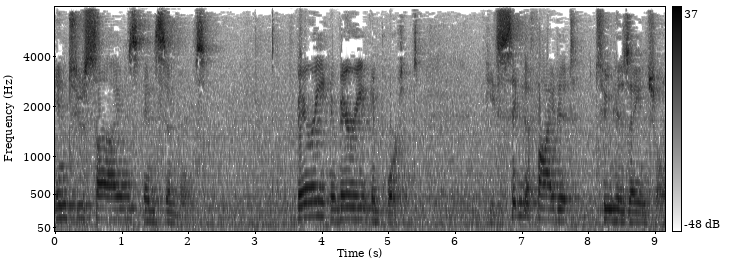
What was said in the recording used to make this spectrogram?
into signs and symbols. Very, very important. He signified it to his angel.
